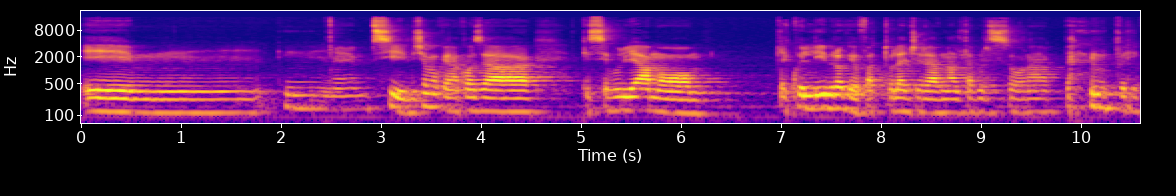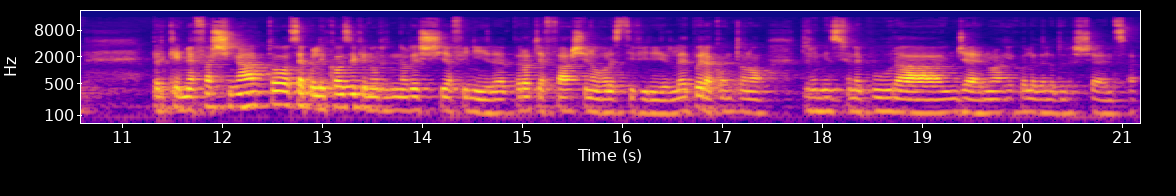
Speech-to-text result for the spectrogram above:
E, mm, eh, sì, diciamo che è una cosa che se vogliamo è quel libro che ho fatto leggere a un'altra persona per, perché mi ha affascinato, sai quelle cose che non, non, riesci a finire, però ti affascinano, vorresti finirle, e poi raccontano di una dimensione pura, ingenua, che è quella dell'adolescenza,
